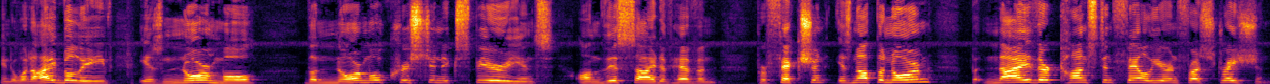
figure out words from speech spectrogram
into what I believe is normal, the normal Christian experience on this side of heaven. Perfection is not the norm, but neither constant failure and frustration.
